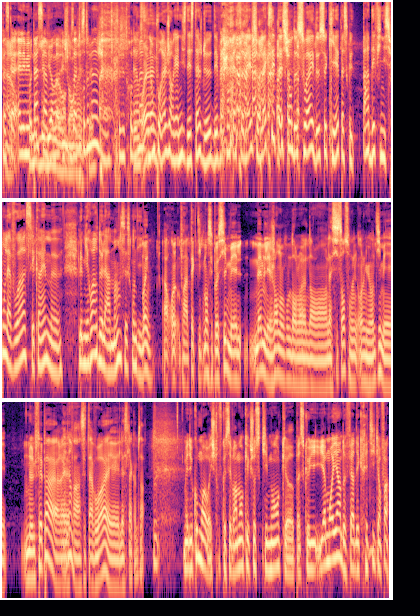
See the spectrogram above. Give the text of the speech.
Parce qu'elle aimait pas de sa l'hélium voix. et avant Je trouve ça trop dommage. C'était trop Alors, dommage. Ouais. sinon, pour elle, j'organise des stages de développement personnel sur l'acceptation de soi et de ce qui est, parce que par définition, la voix, c'est quand même euh, le miroir de l'âme, hein, c'est ce qu'on dit. Oui, alors, on- enfin, techniquement c'est possible, mais même les gens dans, dans, le- dans l'assistance, on, on lui ont dit, mais ne le fais pas, Ah enfin, c'est ta voix et laisse-la comme ça. Mais du coup, moi, ouais, je trouve que c'est vraiment quelque chose qui manque euh, parce qu'il y a moyen de faire des critiques. Enfin,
